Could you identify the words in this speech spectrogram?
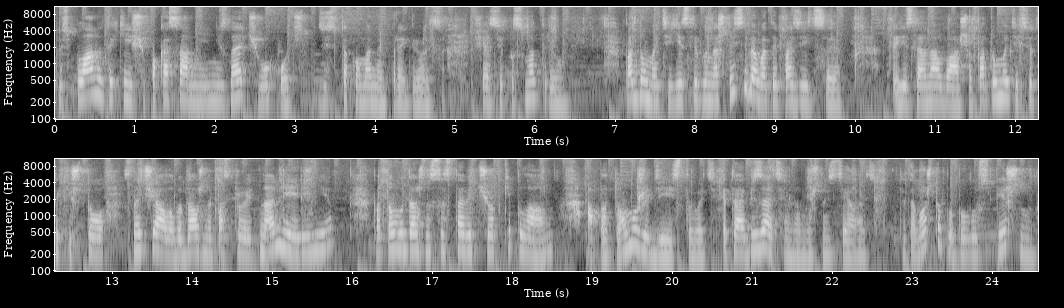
То есть планы такие еще пока сам не, не знает, чего хочет. Здесь такой момент проигрывается. Сейчас я посмотрю. Подумайте, если вы нашли себя в этой позиции, если она ваша, подумайте все-таки, что сначала вы должны построить намерение, Потом вы должны составить четкий план, а потом уже действовать. Это обязательно нужно сделать для того, чтобы был успешен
